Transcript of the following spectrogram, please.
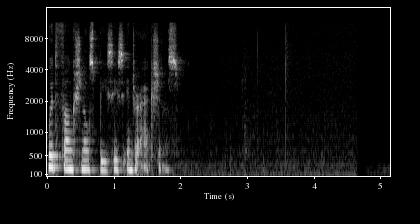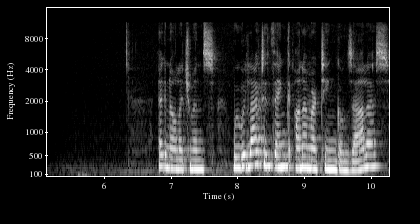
with functional species interactions. Acknowledgements. We would like to thank Ana Martín González,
